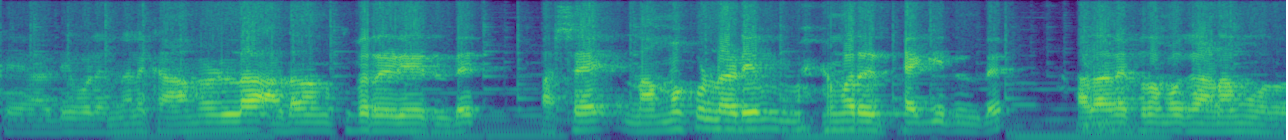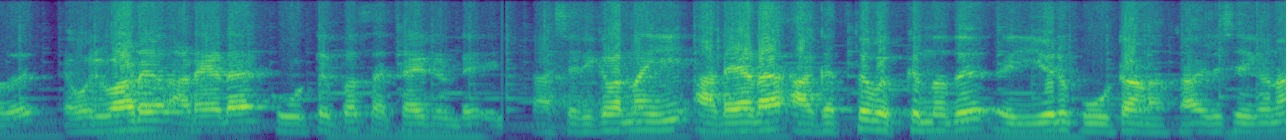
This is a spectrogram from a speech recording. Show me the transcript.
ഓക്കെ അടിപൊളി. എന്നാലും കാണാനുള്ള അട നമുക്കിപ്പോ റെഡി ആയിട്ടുണ്ട്. പക്ഷെ നമുക്കുള്ള അടയും നമ്മൾ റെഡി ആക്കിയിട്ടുണ്ട്. അതാണ് ഇപ്പൊ നമ്മൾ കാണാൻ പോകുന്നത്. ഒരുപാട് അടയുടെ കൂട്ട് ഇപ്പൊ സെറ്റ് ആയിട്ടുണ്ട്. ശരിക്കും പറഞ്ഞാൽ ഈ അടയുടെ അകത്ത് വെക്കുന്നത് ഈ ഒരു കൂട്ടാണ്. ഇത് ശരിക്കും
